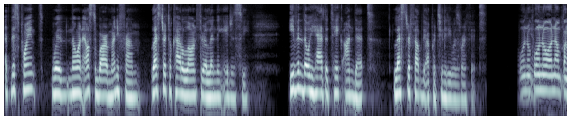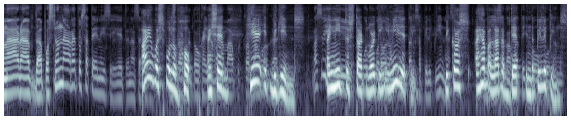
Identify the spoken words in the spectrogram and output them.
At this point, with no one else to borrow money from, Lester took out a loan through a lending agency. Even though he had to take on debt, Lester felt the opportunity was worth it. Puno-puno ng pangarap. Tapos nung nakarato sa Tennessee, ito na sa... I was full of hope. I said, Here it begins. I need to start working immediately because I have a lot of debt in the Philippines.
